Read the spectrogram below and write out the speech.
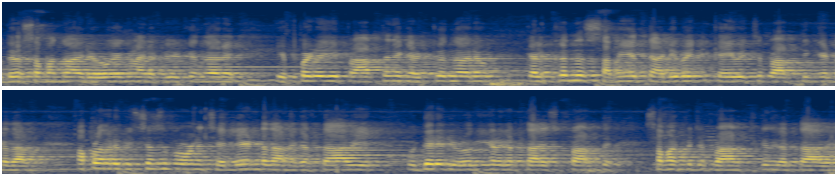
ഉദരസംബന്ധമായ രോഗങ്ങൾ അനുഭവിക്കുന്നവരെ ഇപ്പോഴും ഈ പ്രാർത്ഥന കേൾക്കുന്നവരും കേൾക്കുന്ന സമയത്ത് അടിവയറ്റി കൈവച്ച് പ്രാർത്ഥിക്കേണ്ടതാണ്. അപ്പോൾ അവർ വിശ്വാസപ്രവണം ചെല്ലേണ്ടതാണ്. കർത്താവ് ഉദര രോഗികൾ കർത്താവ് പ്രാർത്ഥി സമർപ്പിച്ച് പ്രാർത്ഥിക്കുന്ന കർത്താവ്.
